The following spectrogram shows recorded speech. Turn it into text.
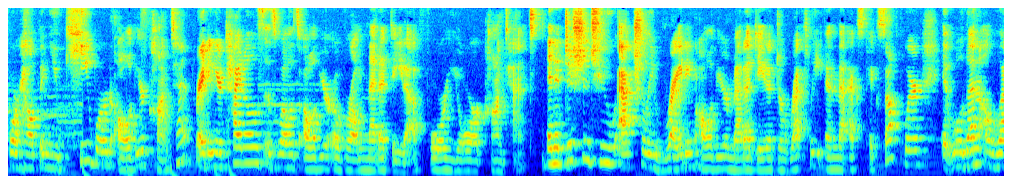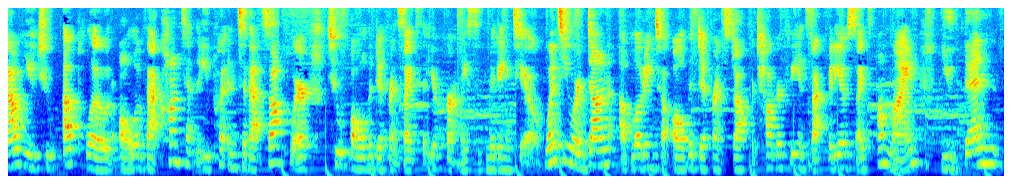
for helping you keyword all of your content, writing your titles, as well as all of your overall metadata for your content. In addition to actually writing all of your metadata directly in the Xpiks software, it will then allow you to upload all of that content that you put into that software to all the different sites that you're currently submitting to. Once you are done uploading to all the different stock photography and stock video sites online, you then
